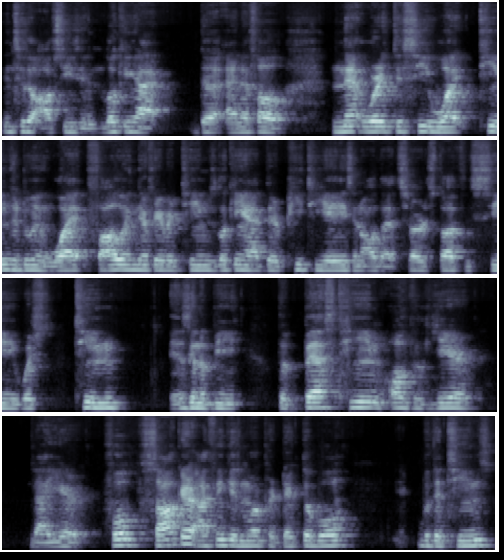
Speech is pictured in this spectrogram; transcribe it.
into the offseason, looking at the NFL network to see what teams are doing what, following their favorite teams, looking at their PTAs and all that sort of stuff to see which team is going to be the best team of the year that year. Full soccer, I think, is more predictable with the teams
